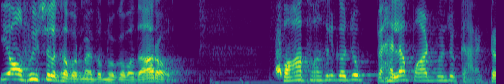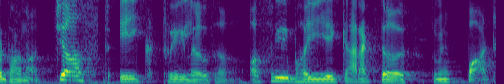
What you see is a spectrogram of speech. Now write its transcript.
ये ऑफिशियल खबर मैं तुम लोग को बता रहा हूँ। फहद फासिल का जो पहला पार्ट में जो कैरेक्टर था ना जस्ट एक ट्रेलर था। असली भाई ये कैरेक्टर तुम्हें पार्ट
